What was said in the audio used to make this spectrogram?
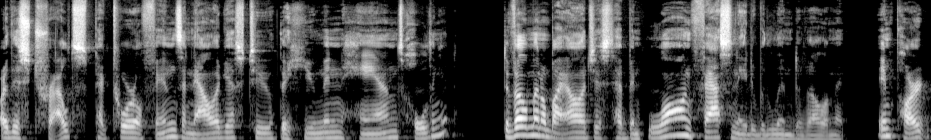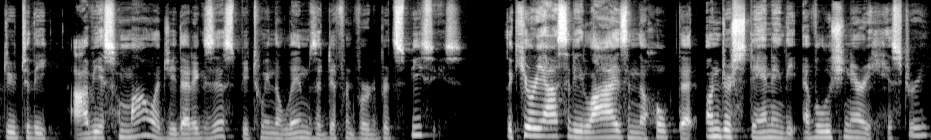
Are this trout's pectoral fins analogous to the human hands holding it? Developmental biologists have been long fascinated with limb development, in part due to the obvious homology that exists between the limbs of different vertebrate species. The curiosity lies in the hope that understanding the evolutionary history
